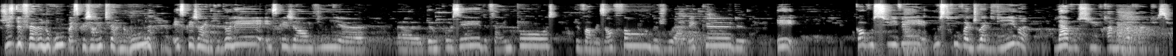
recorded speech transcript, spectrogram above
juste de faire une roue parce que j'ai envie de faire une roue Est-ce que j'ai envie de rigoler? Est-ce que j'ai envie euh, euh, de me poser, de faire une pause, de voir mes enfants, de jouer avec eux de... Et quand vous suivez où se trouve votre joie de vivre, là, vous suivez vraiment votre intuition.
